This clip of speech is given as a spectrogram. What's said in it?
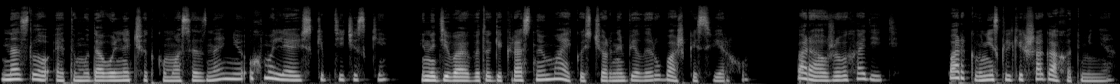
Назло этому довольно четкому осознанию ухмыляюсь скептически и надеваю в итоге красную майку с черно-белой рубашкой сверху. Пора уже выходить. Парк в нескольких шагах от меня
